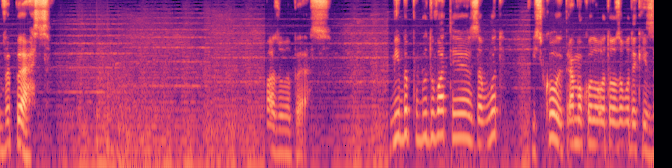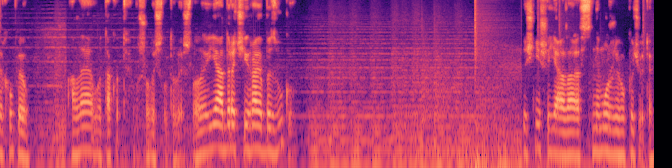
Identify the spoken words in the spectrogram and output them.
ВПС. Базу ВПС. Міг би побудувати завод військовий прямо коло того заводу, який захопив. Але отак от, що вийшло, то вийшло. Я, до речі, граю без звуку. Точніше, я зараз не можу його почути.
